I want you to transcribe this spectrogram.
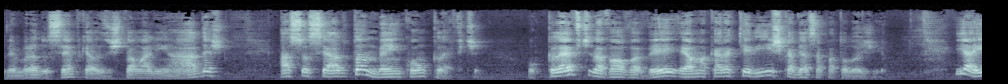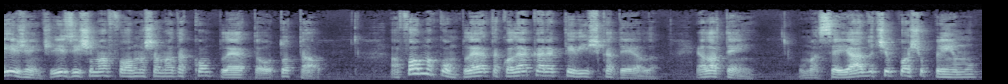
lembrando sempre que elas estão alinhadas, associado também com o cleft. O cleft da válvula V é uma característica dessa patologia. E aí, gente, existe uma forma chamada completa ou total. A forma completa, qual é a característica dela? Ela tem uma CIA do tipo primo,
